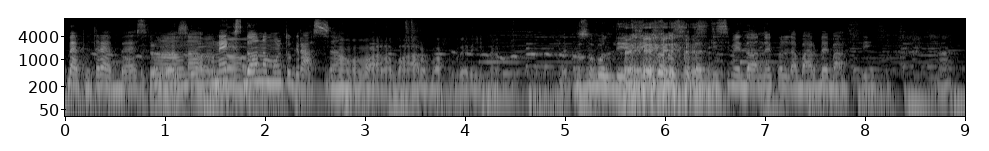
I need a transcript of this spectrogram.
Beh, potrebbe essere, Potrebbe una- essere una- un'ex no. donna molto grassa. No, ma va, la barba, poverina. Cosa vuol dire? Io conosco tantissime donne con la barba e i baffi. Ah.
